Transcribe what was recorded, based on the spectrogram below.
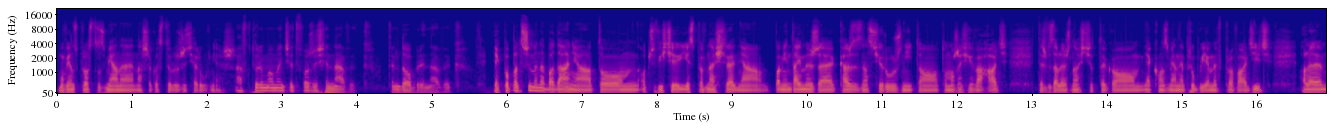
Mówiąc prosto, zmianę naszego stylu życia również. A w którym momencie tworzy się nawyk, ten dobry nawyk? Jak popatrzymy na badania, to oczywiście jest pewna średnia. Pamiętajmy, że każdy z nas się różni, to, to może się wahać, też w zależności od tego, jaką zmianę próbujemy wprowadzić, ale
